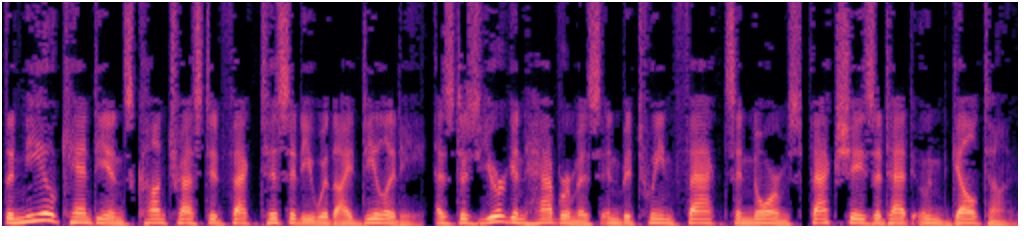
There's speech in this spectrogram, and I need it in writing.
The Neo-Kantians contrasted facticity with ideality, as does Jürgen Habermas in Between Facts and Norms und Geltung.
